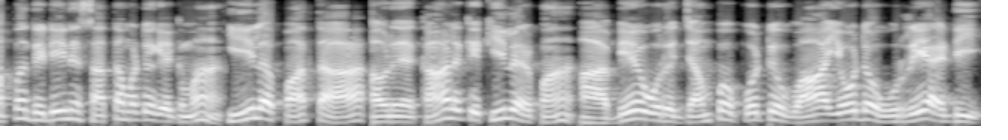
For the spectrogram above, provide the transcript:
அப்ப திடீர்னு சத்தம் மட்டும் கேக்குமா? கீழே பார்த்தா அவனுங்க காலுக்கு கீழே இருப்பான். அப்படியே ஒரு ஜம்ப போட்டு வாயோட ஒரே அடி.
